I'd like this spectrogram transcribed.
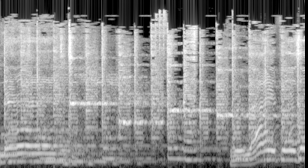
last night. The light was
